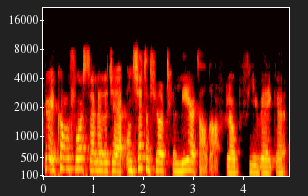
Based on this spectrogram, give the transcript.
Ik kan me voorstellen dat je ontzettend veel hebt geleerd al de afgelopen vier weken.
